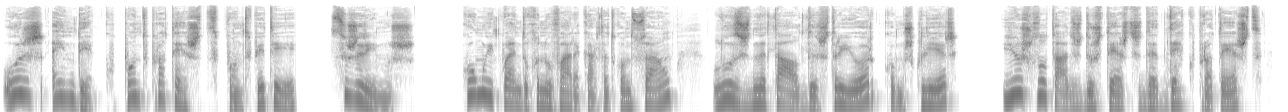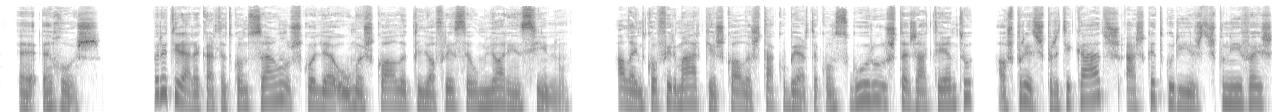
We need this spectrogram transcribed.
Hoje, em DECO.proteste.pt, sugerimos como e quando renovar a carta de condução, luzes de Natal de exterior, como escolher, e os resultados dos testes da DECO Proteste a arroz. Para tirar a carta de condução, escolha uma escola que lhe ofereça o melhor ensino. Além de confirmar que a escola está coberta com seguro, esteja atento aos preços praticados, às categorias disponíveis,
